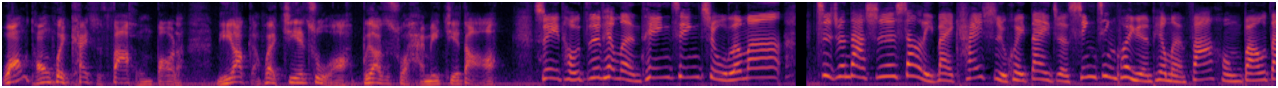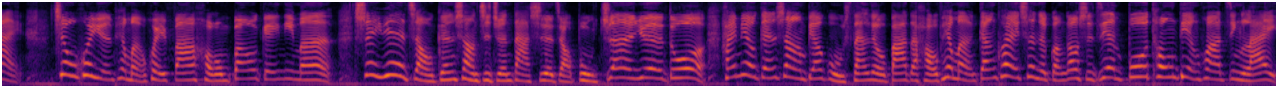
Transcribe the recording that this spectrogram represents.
王彤会开始发红包了，你要赶快接住啊，不要是说还没接到啊。所以投资朋友们听清楚了吗？至尊大师下礼拜开始会带着新进会员朋友们发红包袋，旧会员朋友们会发红包给你们。所以越早跟上至尊大师的脚步，赚越多。还没有跟上标股三六八的好朋友们，赶快趁着广告时间拨通电话进来，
